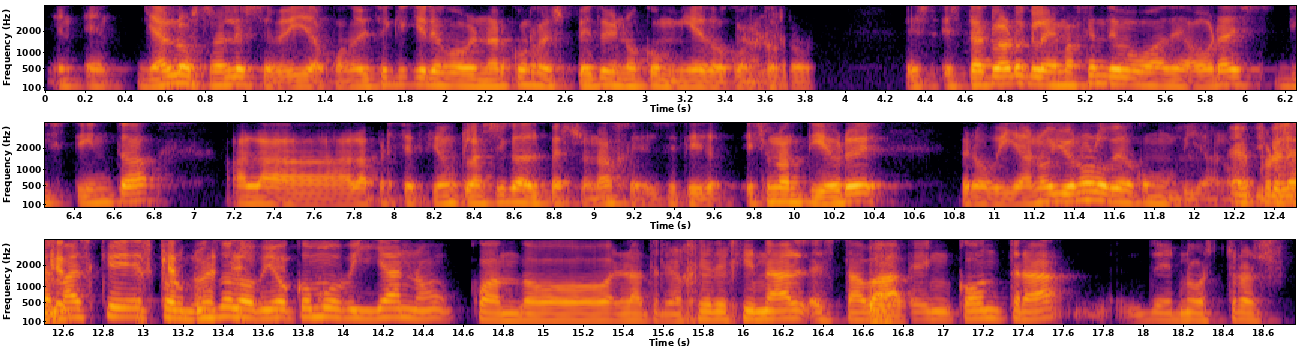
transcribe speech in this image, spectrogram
en, en- ya en los trailers se veía, cuando dice que quiere gobernar con respeto y no con miedo, con Claro. terror. Es- está claro que la imagen de Boba de ahora es distinta a la, a la percepción clásica del personaje. Es decir, es un antihéroe, pero villano yo no lo veo como un villano. El ¿eh? problema es que, es que todo el no mundo lo vio como villano cuando en la trilogía original estaba Claro. en contra de nuestros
